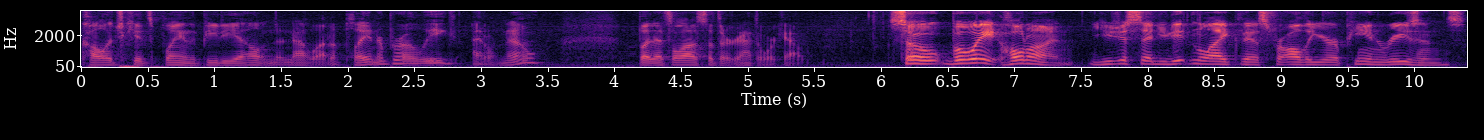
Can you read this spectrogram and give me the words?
college kids play in the PDL and they're not allowed to play in a pro league. I don't know, but that's a lot of stuff they're gonna have to work out. So, but wait, hold on. You just said you didn't like this for all the European reasons,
